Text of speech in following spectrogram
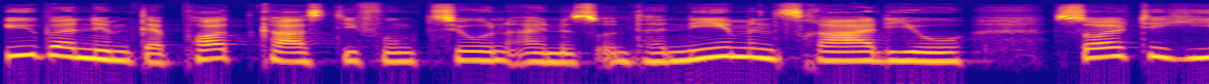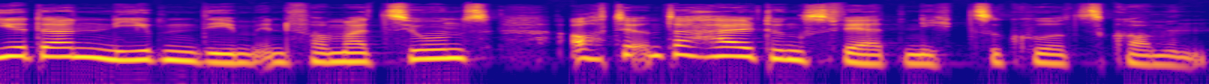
Übernimmt der Podcast die Funktion eines Unternehmensradio, sollte hier dann neben dem Informations- auch der Unterhaltungswert nicht zu kurz kommen.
